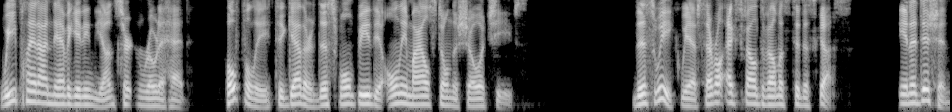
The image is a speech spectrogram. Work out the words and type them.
We plan on navigating the uncertain road ahead. Hopefully, together, this won't be the only milestone the show achieves. This week, we have several XFL developments to discuss. In addition,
